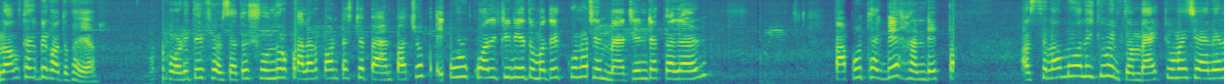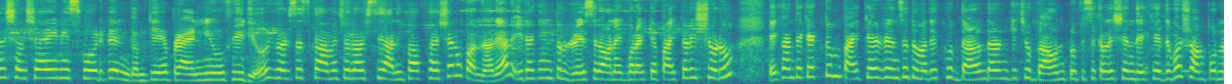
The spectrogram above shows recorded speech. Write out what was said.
লং থাকবে কত ভাইয়া? বডিতে ফেরস এত সুন্দর কালার কন্ট্রাস্টে প্যান্ট পাচ্ছ। পুরো কোয়ালিটি নিয়ে তোমাদের কোনো ম্যাজেন্ডা কালার কাপড় থাকবে হান্ড্রেড আসসালামু আলাইকুম welcome back to my channel sunshine sport welcome to a brand new video ভার্সেসকে আমি চলে আসছি আলিফা ফ্যাশন কর্নারে আর এটা কিন্তু ড্রেসের অনেক বড় একটা পাইকারি শোরুম এখান থেকে একদম পাইকারি রেঞ্জে তোমাদের খুব দারুণ দারুণ কিছু গাউন টু পিসের কালেকশন দেখিয়ে দেবো। সম্পূর্ণ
